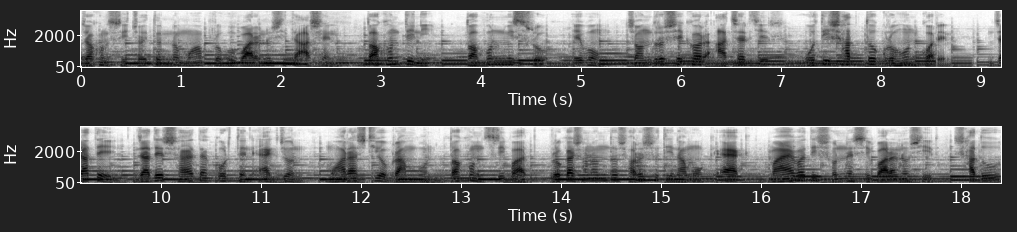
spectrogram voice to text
যখন শ্রী চৈতন্য মহাপ্রভু বারাণসীতে আসেন, তখন তিনি তপন মিশ্র এবং চন্দ্রশেখর আচার্যের অতিসাধ্য গ্রহণ করেন। যাতে যাদের সহায়তা করতেন একজন মহারাষ্ট্রীয় ব্রাহ্মণ, তখন শ্রীপাদ প্রকাশানন্দ সরস্বতী নামক এক মায়াবাদী সন্ন্যাসী বারাণসীর সাধু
